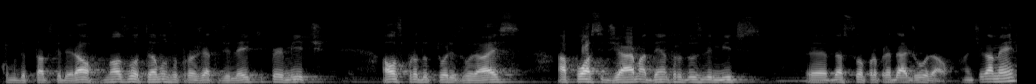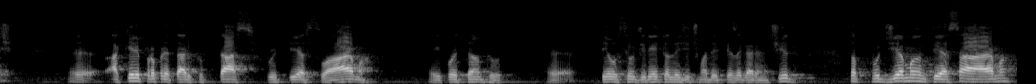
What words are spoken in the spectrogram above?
como deputado federal, nós votamos o projeto de lei que permite aos produtores rurais a posse de arma dentro dos limites eh, da sua propriedade rural. Antigamente, eh, aquele proprietário que optasse por ter a sua arma e, portanto, eh, ter o seu direito à legítima defesa garantido, só podia manter essa arma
